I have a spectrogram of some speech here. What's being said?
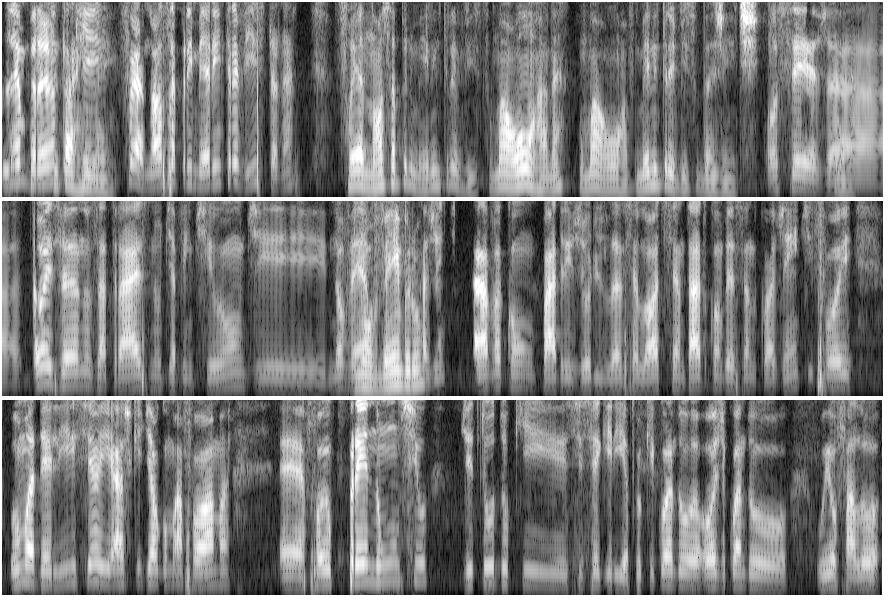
Lembrando tá que foi a nossa primeira entrevista, né? Foi a nossa primeira entrevista. Uma honra, né? Uma honra. Primeira entrevista da gente. Ou seja, é. dois anos atrás, no dia 21 de novembro, novembro. a gente estava com o padre Júlio Lancelotti sentado conversando com a gente. E foi uma delícia e acho que de alguma forma é, foi o prenúncio de tudo que se seguiria. Porque quando hoje, quando o Will falou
